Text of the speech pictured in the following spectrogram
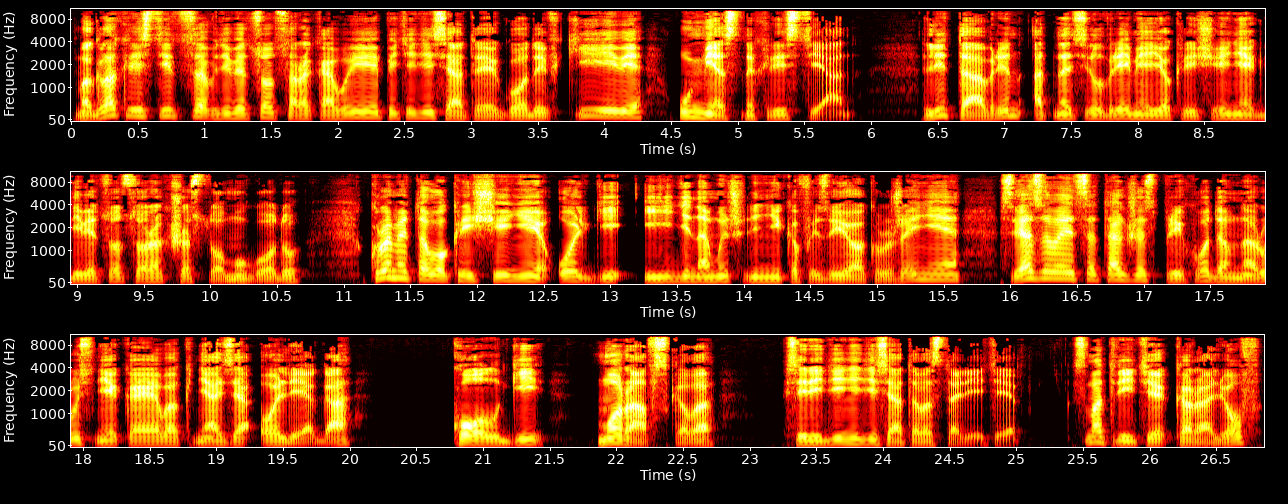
могла креститься в 940-е 50-е годы в Киеве у местных христиан. Литаврин относил время ее крещения к 946 году. Кроме того, крещение Ольги и единомышленников из ее окружения связывается также с приходом на Русь некоего князя Олега, Колги, Моравского в середине X столетия. Смотрите «Королев»,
